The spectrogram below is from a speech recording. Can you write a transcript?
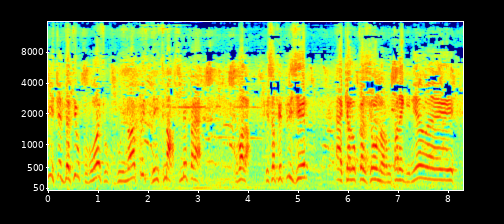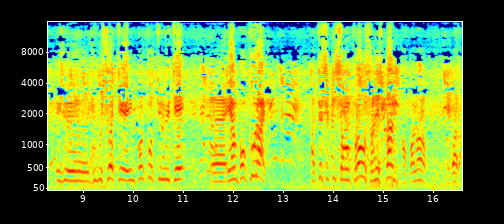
il était d'assez au couvre, au couvre, puis il mars, mes frères. Voilà. Et ça fait plaisir, à quelle occasion, nous et je vous souhaite une bonne continuité, euh, et un bon courage à tous ceux qui sont en France, en Espagne, enfin l'Europe. Voilà.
